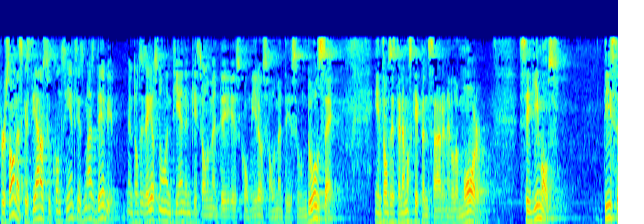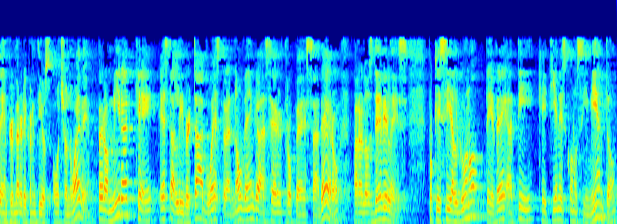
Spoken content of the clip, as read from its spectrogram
personas cristianas, su conciencia es más débil. Entonces ellos no entienden que solamente es comida, solamente es un dulce. Y entonces tenemos que pensar en el amor. Seguimos. Dice en 1 Corintios 8, 9, pero mirad que esta libertad vuestra no venga a ser tropezadero para los débiles. Porque si alguno te ve a ti que tienes conocimiento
